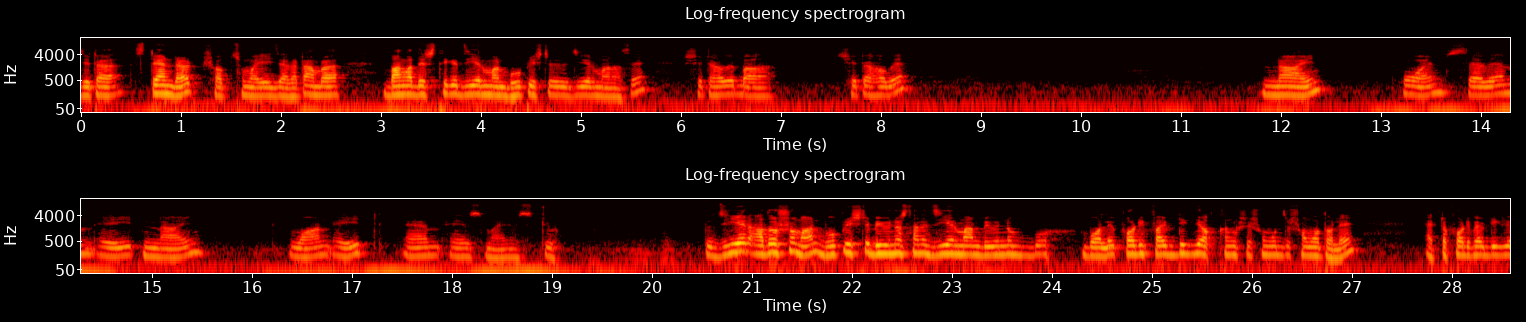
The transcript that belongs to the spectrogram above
যেটা স্ট্যান্ডার্ড সবসময় এই জায়গাটা। আমরা বাংলাদেশ থেকে জি এর মান, ভূপৃষ্ঠে জি এর মান আছে, সেটা হবে বা সেটা হবে nine point seven eight nine one eight M S minus two তো জি এর আদর্শ মান ভূপৃষ্ঠে বিভিন্ন স্থানে জি এর মান বিভিন্ন বলে ফর্টি ফাইভ ডিগ্রি অক্ষাংশে সমুদ্র সমতলে। একটা ফর্টি ফাইভ ডিগ্রি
